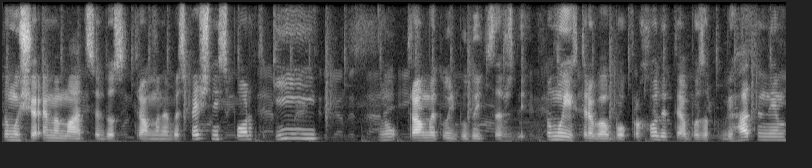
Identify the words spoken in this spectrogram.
Тому що ММА це досить травмонебезпечний спорт і. Ну, травми тут будуть завжди. Тому їх треба або проходити, або запобігати ним,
